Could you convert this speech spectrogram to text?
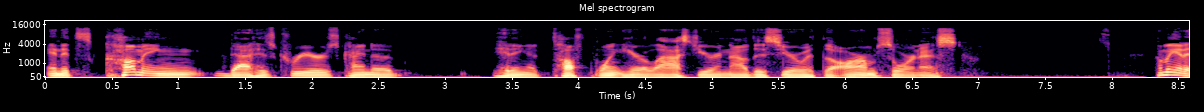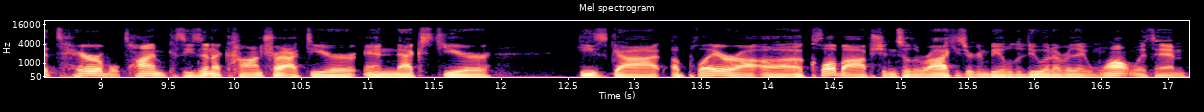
And it's coming that his career is kind of hitting a tough point here last year and now this year with the arm soreness. Coming at a terrible time because he's in a contract year, and next year he's got a player, uh, a club option, so the Rockies are going to be able to do whatever they want with him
